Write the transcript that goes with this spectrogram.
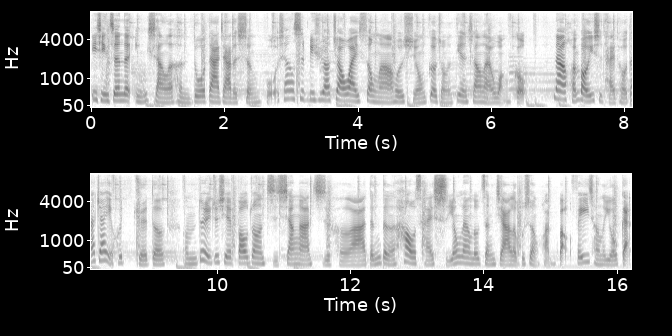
疫情真的影响了很多大家的生活，像是必须要叫外送啊，或者使用各种的电商来网购。那环保意识抬头，大家也会觉得，嗯，对于这些包装的纸箱啊、纸盒啊等等耗材使用量都增加了，不是很环保，非常的有感。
